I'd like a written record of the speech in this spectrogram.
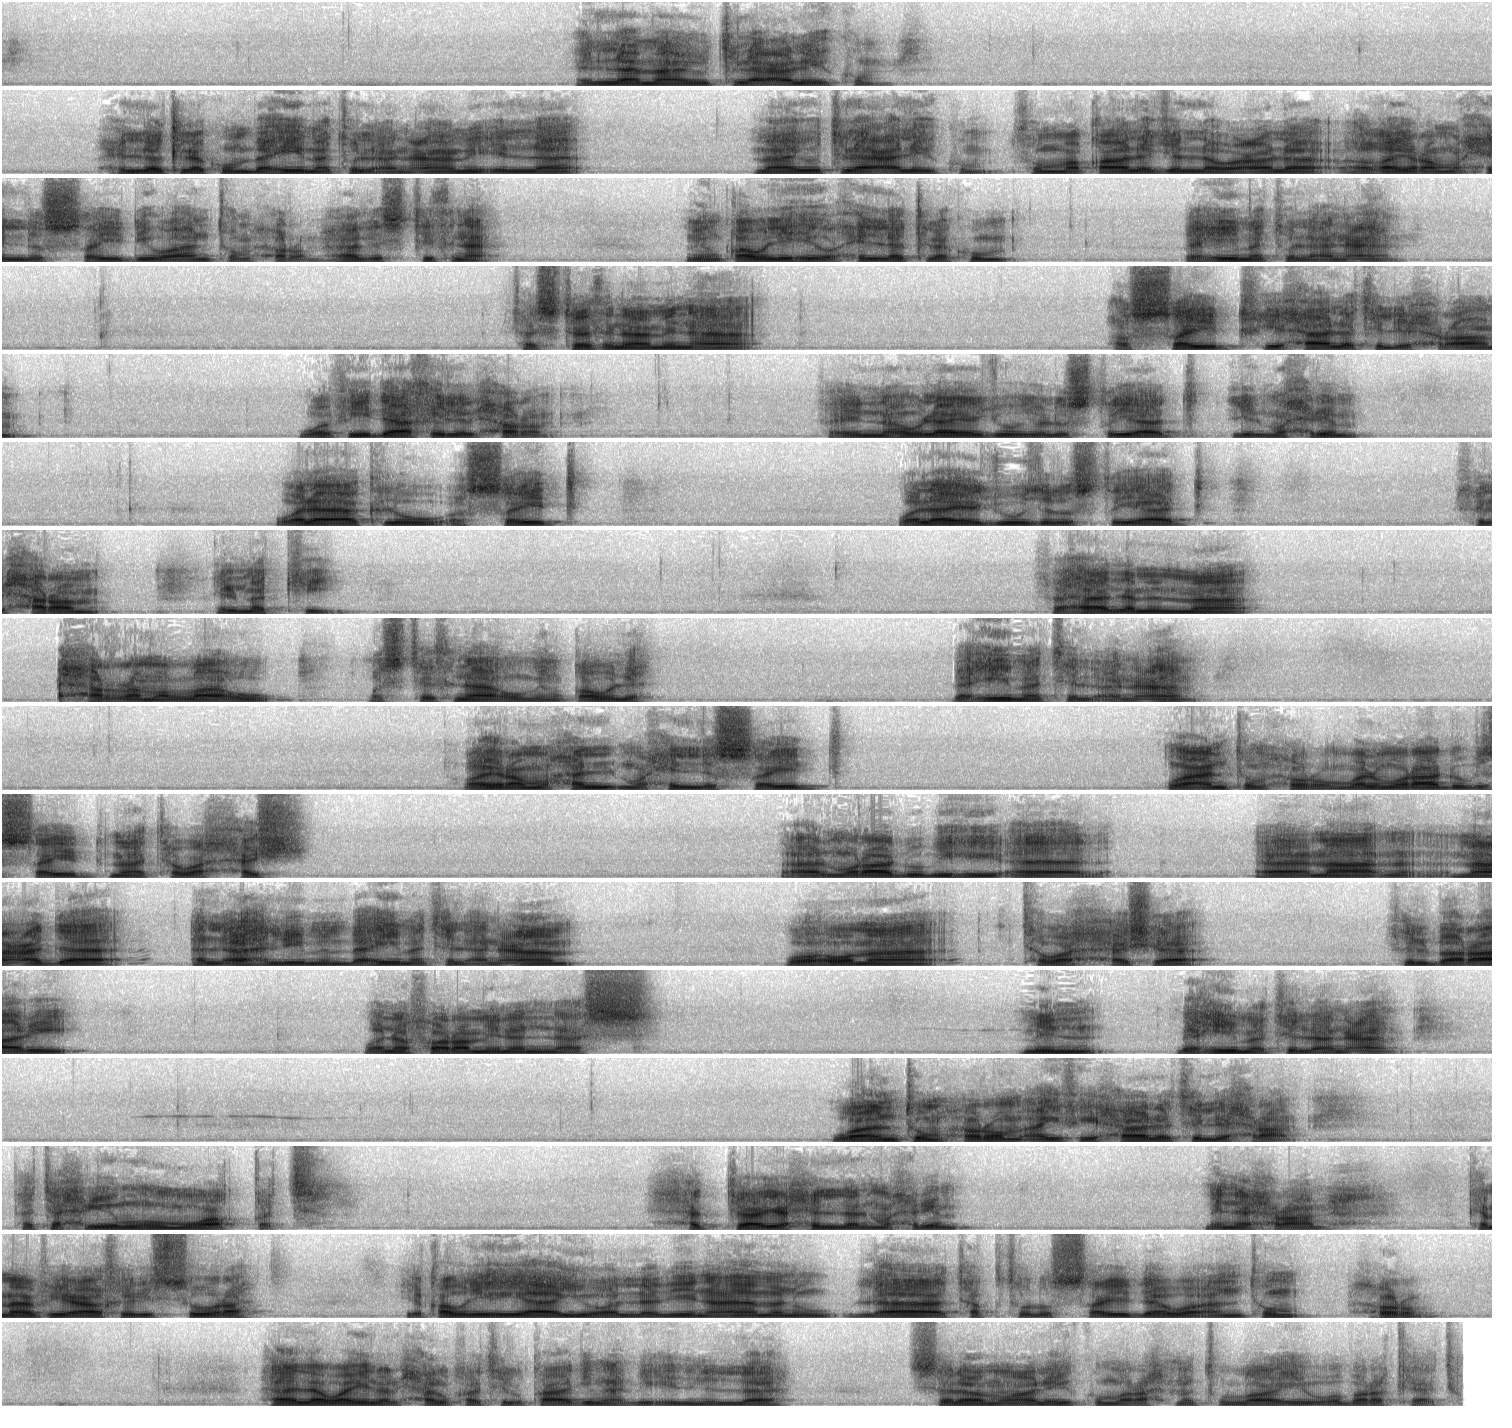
إلا ما يتلى عليكم. حلت لكم بهيمة الأنعام إلا ما يتلى عليكم. ثم قال جل وعلا غير محل الصيد وأنتم حرم. هذا استثناء من قوله أحلت لكم بهيمة الأنعام. فاستثنى منها الصيد في حالة الإحرام وفي داخل الحرم فإنه لا يجوز الاصطياد للمحرم ولا أكل الصيد ولا يجوز الاصطياد في الحرم المكي. فهذا مما حرم الله واستثناه من قوله بهيمة الأنعام. غير محل, محل الصيد وأنتم حرم والمراد بالصيد ما توحش. المراد به آه، آه، ما ما عدا الأهل من بهيمة الأنعام وهو ما توحش في البراري ونفر من الناس من بهيمة الأنعام. وأنتم حرم أي في حالة الإحرام فتحريمه مؤقت حتى يحل المحرم من إحرامه. كما في آخر السورة في قوله يا أيها الذين آمنوا لا تقتلوا الصيد وأنتم حرم. هذا وإلى الحلقة القادمة بإذن الله. السلام عليكم ورحمة الله وبركاته.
